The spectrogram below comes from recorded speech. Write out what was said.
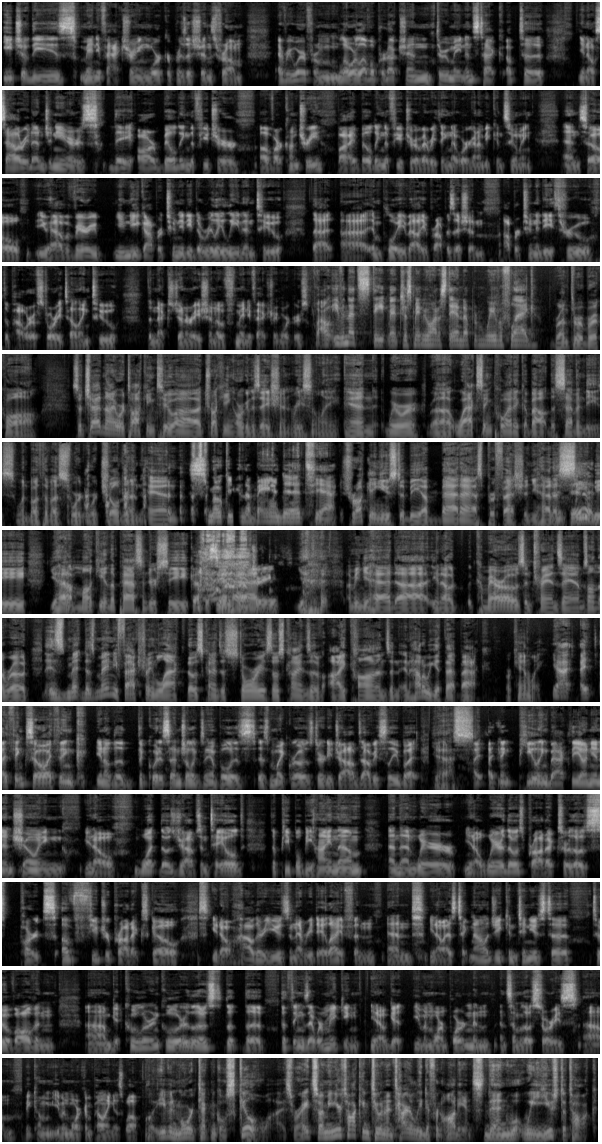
each of these manufacturing worker positions from everywhere from lower level production through maintenance tech up to you know salaried engineers they are building the future of our country by building the future of everything that we're going to be consuming. And so you have a very unique opportunity to really lean into that uh, employee value proposition opportunity through the power of storytelling to the next generation of manufacturing workers. Wow even that statement just made me want to stand up and wave a flag. Run through a brick wall so Chad and I were talking to a trucking organization recently, and we were uh, waxing poetic about the '70s when both of us were, were children, and smoking and the bandits, Yeah, trucking used to be a badass profession. You had a it CB, did. you had yep. a monkey in the passenger seat. Got to see the had, country. Yeah, I mean, you had uh, you know Camaros and Trans Ams on the road. Is does manufacturing lack those kinds of stories, those kinds of icons, and and how do we get that back? Or can we? Yeah, I, I think so. I think you know the the quintessential example is is Mike Rowe's Dirty Jobs, obviously, but yes, I, I think peeling back the onion and showing you know what those jobs entailed, the people behind them, and then where you know where those products or those parts of future products go you know how they're used in everyday life and and you know as technology continues to to evolve and um, get cooler and cooler, those the, the the things that we're making, you know, get even more important, and and some of those stories um, become even more compelling as well. Well, even more technical skill wise, right? So, I mean, you're talking to an entirely different audience than what we used to talk.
